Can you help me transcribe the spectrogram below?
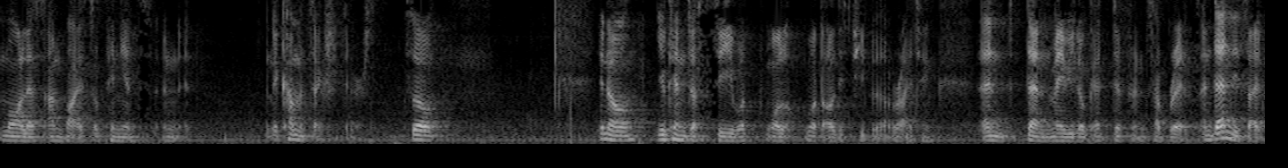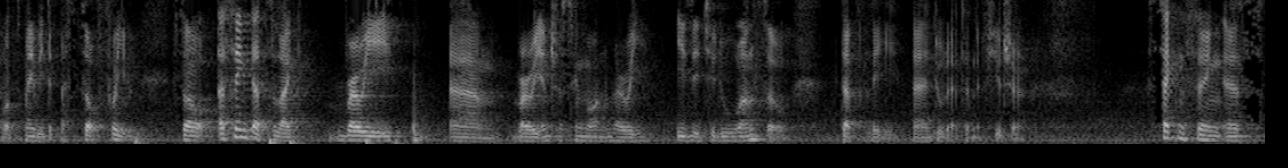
more or less unbiased opinions in, in the comment section there. So you know, you can just see what, what, what all these people are writing and then maybe look at different subreddits and then decide what's maybe the best soap for you. So I think that's like very, um, very interesting one, very easy to do one. So definitely uh, do that in the future. Second thing is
